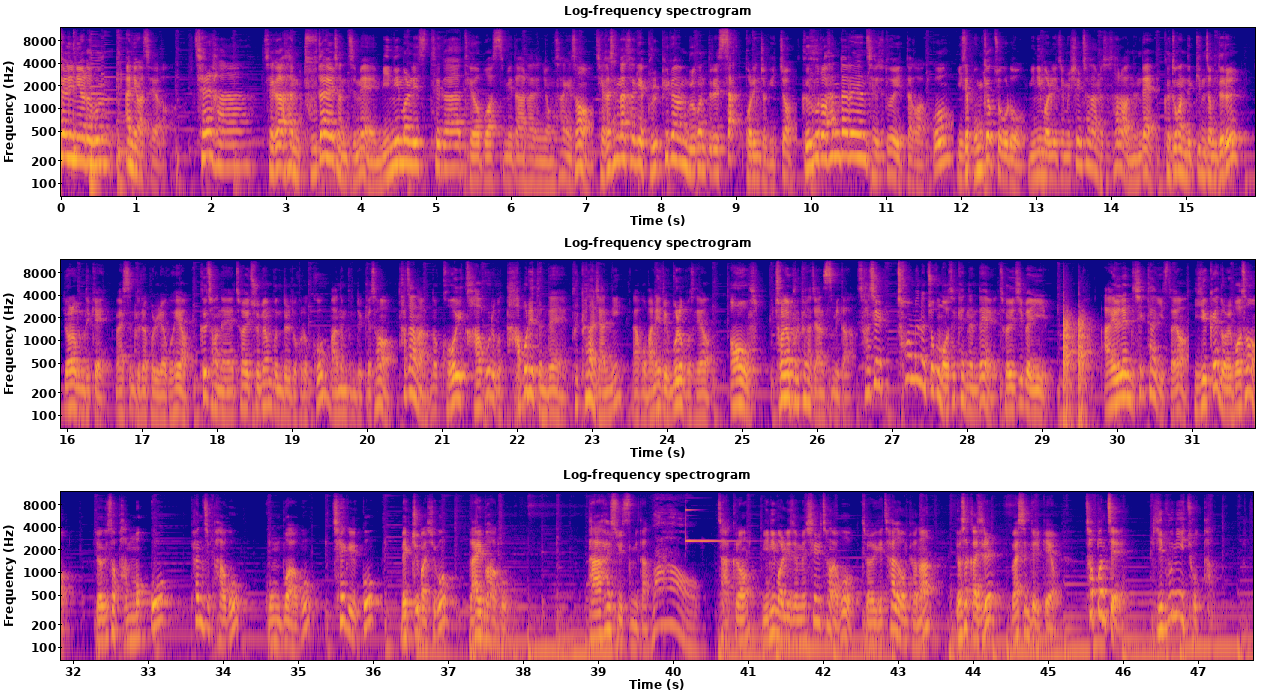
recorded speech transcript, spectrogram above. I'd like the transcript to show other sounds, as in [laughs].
첼리니 여러분 안녕하세요. 첼하 제가 한 두 달 전쯤에 미니멀리스트가 되어보았습니다 라는 영상에서 제가 생각하기에 불필요한 물건들을 싹 버린 적이 있죠. 그 후로 한 달은 제주도에 있다가 왔고 이제 본격적으로 미니멀리즘을 실천하면서 살아왔는데 그동안 느낀 점들을 여러분들께 말씀드려 보려고 해요. 그 전에 저희 주변 분들도 그렇고 많은 분들께서 타잖아 너 거의 가구를 뭐 다 버리던데 불편하지 않니? 라고 많이들 물어보세요. 어우 전혀 불편하지 않습니다. 사실 처음에는 조금 어색했는데 저희 집에 이 아일랜드 식탁이 있어요. 이게 꽤 넓어서 여기서 밥 먹고 편집하고 공부하고 책 읽고 맥주 마시고 라이브하고 다 할 수 있습니다. 와우. 자 그럼 미니멀리즘을 실천하고 저에게 찾아온 변화 6가지를 말씀드릴게요. 첫 번째 기분이 좋다.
